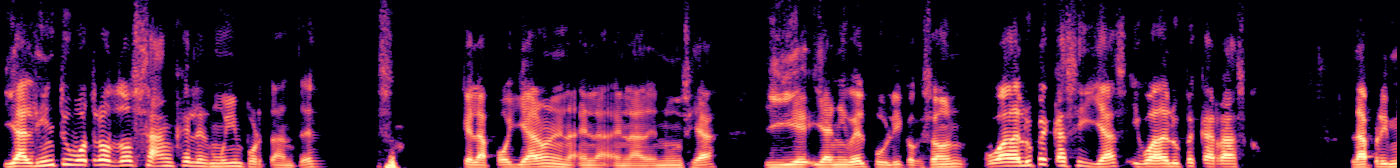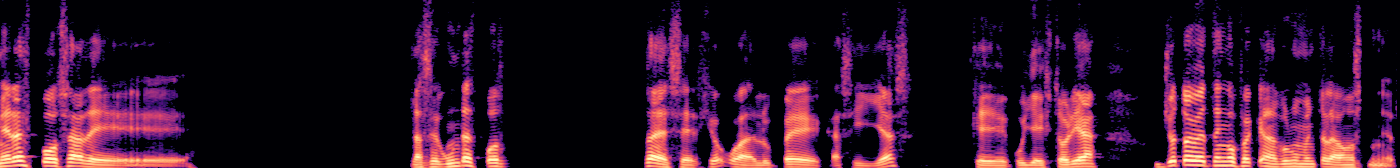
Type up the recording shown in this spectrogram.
y Aline tuvo otros dos ángeles muy importantes que la apoyaron en la, denuncia y, a nivel público, que son Guadalupe Casillas y Guadalupe Carrasco. La primera esposa de... La segunda esposa de Sergio, Guadalupe Casillas, que, cuya historia yo todavía tengo fe que en algún momento la vamos a tener.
